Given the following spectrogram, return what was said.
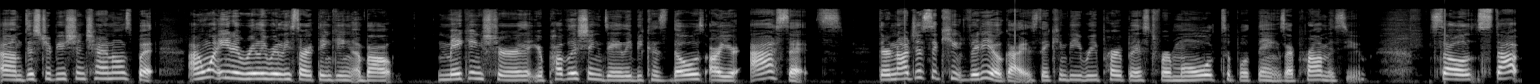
um, distribution channels. But I want you to really, really start thinking about making sure that you're publishing daily because those are your assets. They're not just a cute video, guys. They can be repurposed for multiple things. I promise you. So stop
